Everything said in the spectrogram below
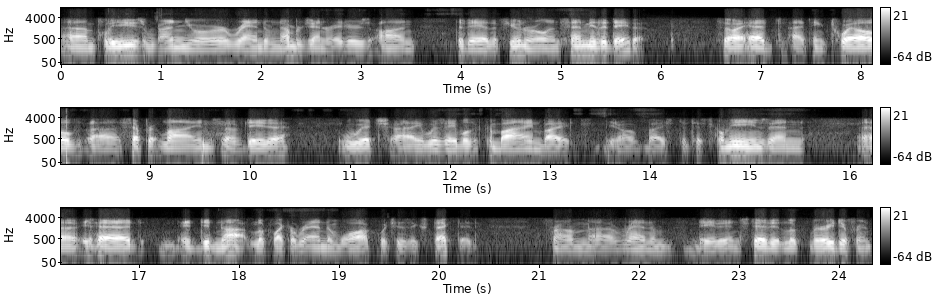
um, please run your random number generators on the day of the funeral and send me the data. So I had, I think, 12 uh, separate lines of data, which I was able to combine by, you know, by statistical means, and uh, it had, it did not look like a random walk, which is expected from uh, random data. Instead, it looked very different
